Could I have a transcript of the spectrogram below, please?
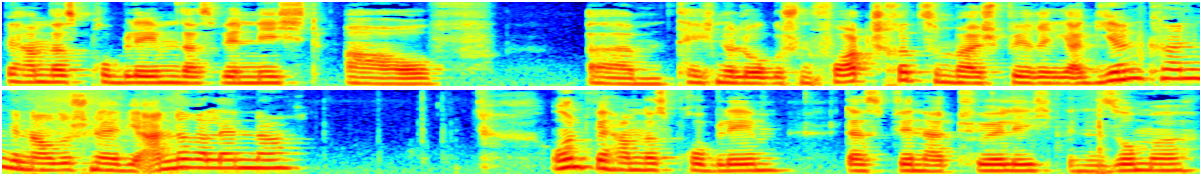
wir haben das Problem, dass wir nicht auf ähm, technologischen Fortschritt zum Beispiel reagieren können, genauso schnell wie andere Länder. Und wir haben das Problem, dass wir natürlich in Summe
